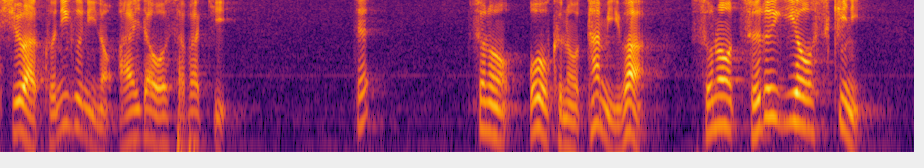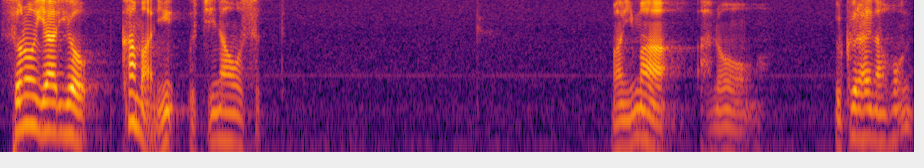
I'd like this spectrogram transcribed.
主は国々の間を裁きでその多くの民はその剣を好きにその槍を鎌に打ち直す。まあ、今あのウクライナ本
